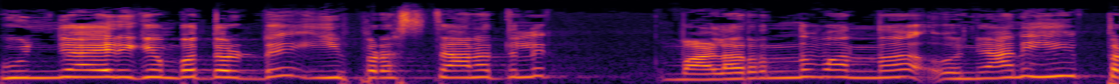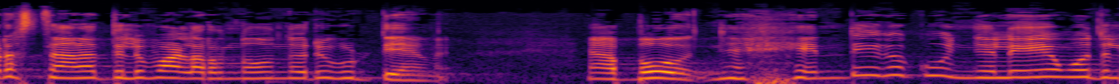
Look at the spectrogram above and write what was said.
കുഞ്ഞായിരിക്കുമ്പോൾ തൊട്ട് ഈ പ്രസ്ഥാനത്തിൽ വളർന്നു വന്ന ഞാൻ ഈ പ്രസ്ഥാനത്തിൽ വളർന്നു വന്നൊരു കുട്ടിയാണ്. അപ്പോൾ എന്റെയൊക്കെ കുഞ്ഞിലേ മുതൽ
